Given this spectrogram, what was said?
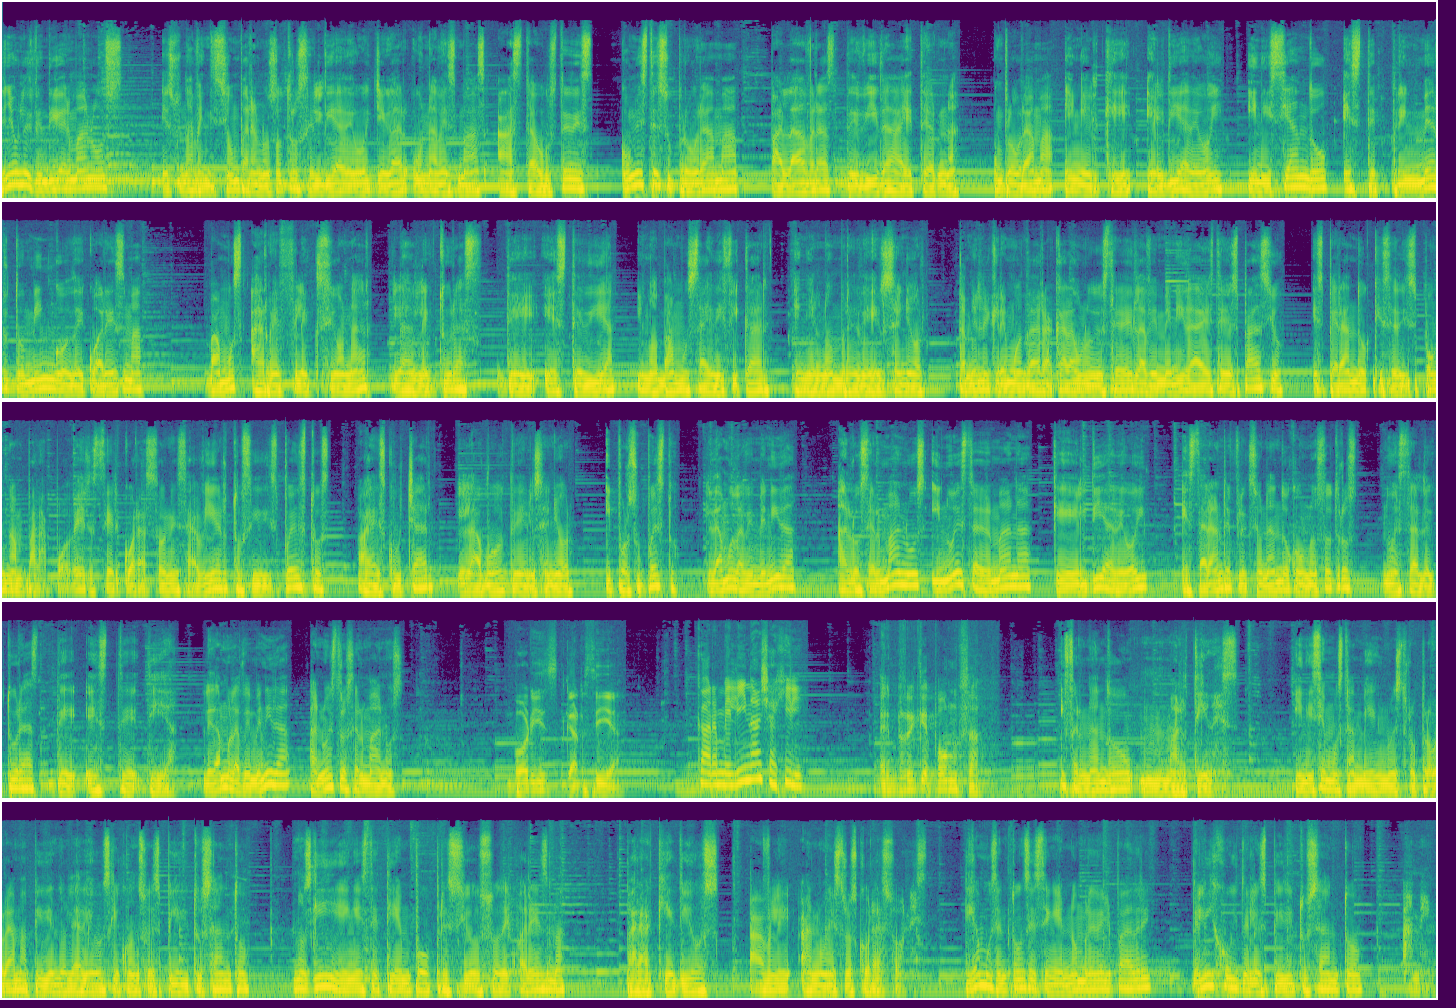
Señor les bendiga hermanos. Es una bendición para nosotros el día de hoy llegar una vez más hasta ustedes con este su programa Palabras de Vida Eterna. Un programa en el que el día de hoy, iniciando este primer domingo de Cuaresma, vamos a reflexionar las lecturas de este día y nos vamos a edificar en el nombre del Señor. También le queremos dar a cada uno de ustedes la bienvenida a este espacio esperando que se dispongan para poder ser corazones abiertos y dispuestos a escuchar la voz del Señor. Y por supuesto, le damos la bienvenida a los hermanos y nuestra hermana que el día de hoy estarán reflexionando con nosotros nuestras lecturas de este día. Le damos la bienvenida a nuestros hermanos. Boris García. Carmelina Shahil. Enrique Ponza. Y Fernando Martínez. Iniciemos también nuestro programa pidiéndole a Dios que con su Espíritu Santo nos guíe en este tiempo precioso de Cuaresma para que Dios hable a nuestros corazones. Digamos entonces en el nombre del Padre, del Hijo y del Espíritu Santo. Amén.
